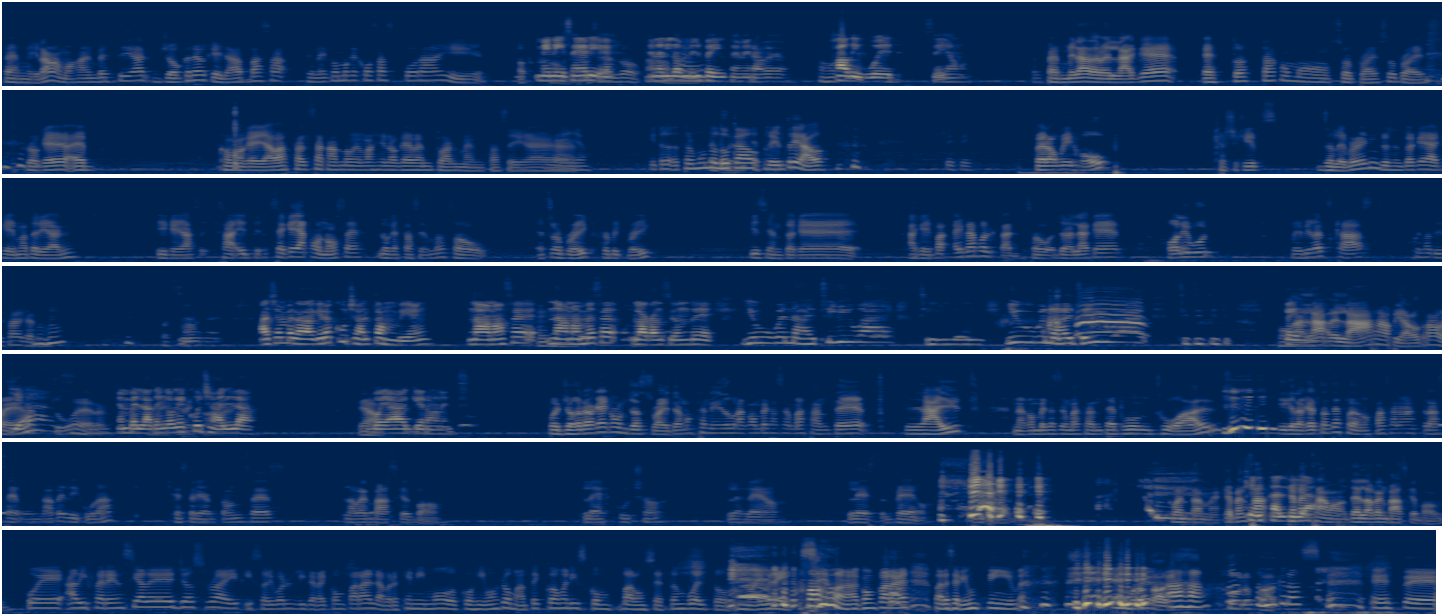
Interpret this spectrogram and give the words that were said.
Pues mira, vamos a investigar. Yo creo que ya pasa, tiene como que cosas por ahí. Miniserie. Algo. En el 2020, mira, veo. Ok. Hollywood se llama. Pues mira, de verdad que esto está como surprise, surprise. Creo que es como que ya va a estar sacando, me imagino que eventualmente, así que... Bello. Y todo, todo el mundo Estoy, look out. estoy intrigado. Sí, sí. Pero we hope que she keeps delivering. Yo siento que aquí hay material y que ella, o sea, sé que ella conoce lo que está haciendo, so it's her break, her big break. Y siento que aquí hay, hay para aportar. So, de verdad que Hollywood, maybe let's cast Queen Latifah again. Ujú. Let's do No sé. Ah, en verdad la quiero escuchar también. Nada más sé, Ujú. nada más me sé la canción de You and I T Y. You and I T Y. Pónganla, ¿verdad? Rapear otra vez. Yes. En verdad tengo que escucharla. Yeah. Voy a get on it. Pues yo creo que con Just Right hemos tenido una conversación bastante light, una conversación bastante puntual. y creo que entonces podemos pasar a nuestra segunda película, que sería entonces Love and Basketball. Les escucho, les leo, les veo. Cuéntame, ¿qué, pensa- ¿qué pensamos de Love and Basketball? Pues a diferencia de Just Right, y sorry por literal compararla, pero es que ni modo, cogimos romantic comedies con baloncesto envuelto, no hay break, se van a comparar, parecería un theme. Ajá. Este,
